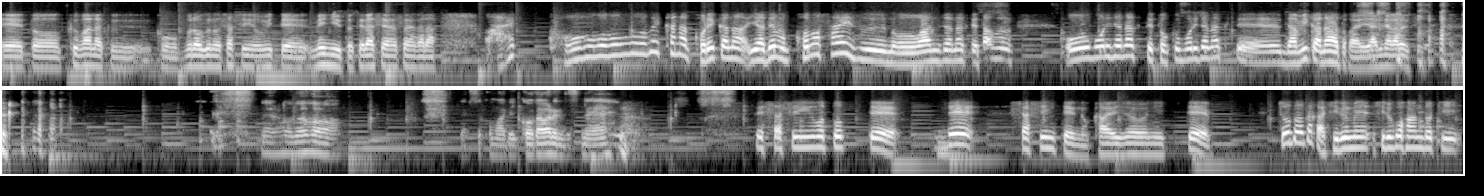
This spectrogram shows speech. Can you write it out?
えーと、くまなくこうブログの写真を見てメニューと照らし合わせながらあれ？これかな？これかな？いやでもこのサイズのお椀じゃなくて多分大盛りじゃなくて特盛りじゃなくて波かな？とかやりながらです なるほど。そこまでこだわるんですねで写真を撮ってで写真展の会場に行ってちょうどだから昼め昼ご飯時、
